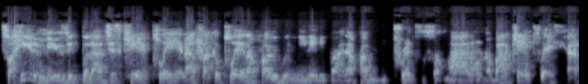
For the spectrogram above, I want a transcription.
so I hear the music, but I just can't play it. If I could play it, I probably wouldn't need anybody. I'd probably be Prince or something. I don't know, but I can't play. I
